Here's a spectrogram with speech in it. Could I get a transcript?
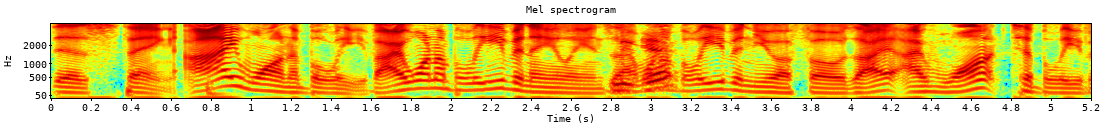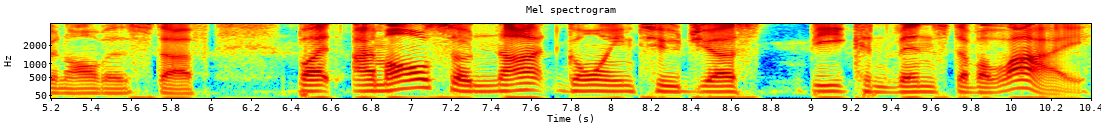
this thing. I want to believe. I want to believe in aliens. I want to believe in UFOs. I, I want to believe in all this stuff. But I'm also not going to just be convinced of a lie.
